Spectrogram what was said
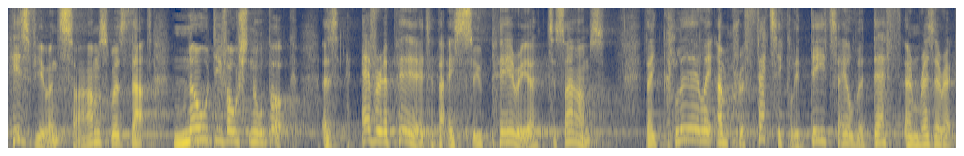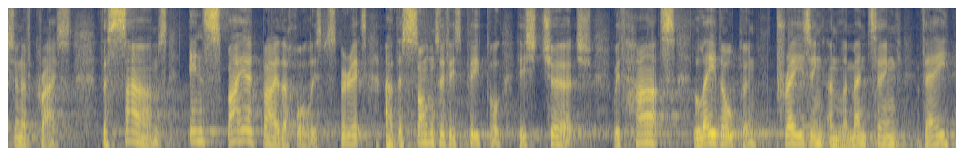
his view on Psalms was that no devotional book has ever appeared that is superior to Psalms. They clearly and prophetically detail the death and resurrection of Christ. The Psalms, inspired by the Holy Spirit, are the songs of his people, his church, with hearts laid open, praising and lamenting. They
